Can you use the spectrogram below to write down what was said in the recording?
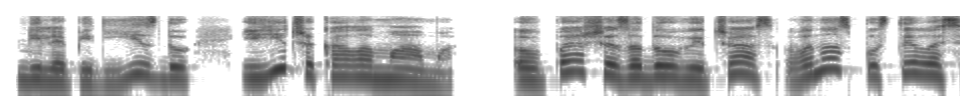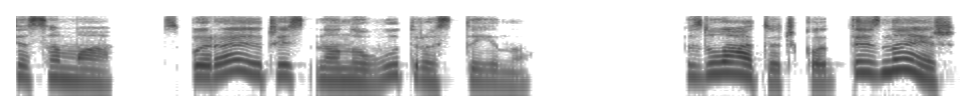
Біля під'їзду її чекала мама. Вперше за довгий час вона спустилася сама, спираючись на нову тростину. Златочко, ти знаєш,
